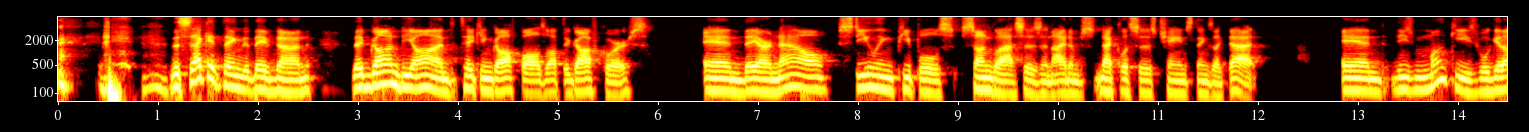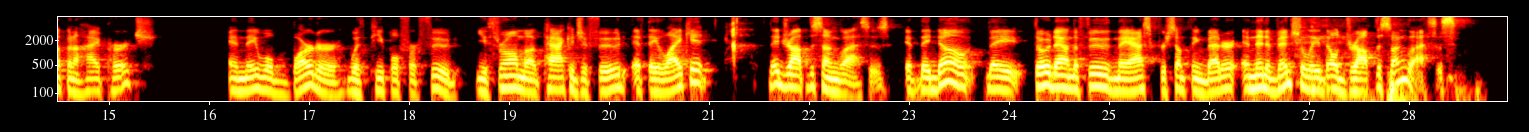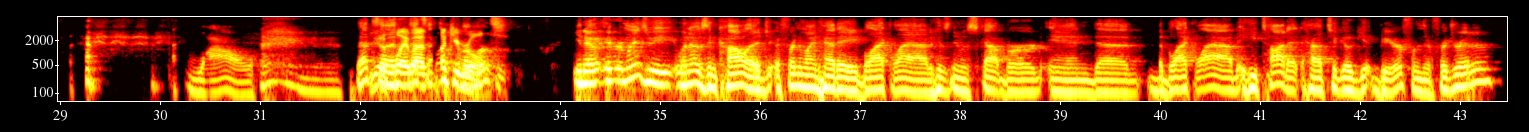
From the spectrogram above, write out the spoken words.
the second thing that they've done, they've gone beyond taking golf balls off the golf course and they are now stealing people's sunglasses and items, necklaces, chains, things like that. And these monkeys will get up in a high perch and they will barter with people for food. You throw them a package of food. If they like it, they drop the sunglasses. If they don't, they throw down the food and they ask for something better. And then eventually they'll drop the sunglasses. Wow. That's a, play by the monkey rules. You know, it reminds me when I was in college, a friend of mine had a black lab. His name was Scott Bird. And uh, the black lab, he taught it how to go get beer from the refrigerator.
